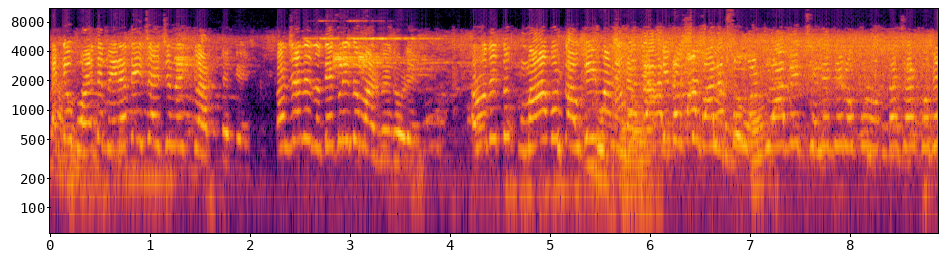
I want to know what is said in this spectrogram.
এটাই ভয়তে বেরাতেই চাইছে না এই ক্লাব থেকে। কারণ জানে তো দেখলেই তো মারবে ধরে। আর ওদের তো মা বল কাউকেই মানে না। সংঘ ছেলেদের উপর অত্যাচার করছে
